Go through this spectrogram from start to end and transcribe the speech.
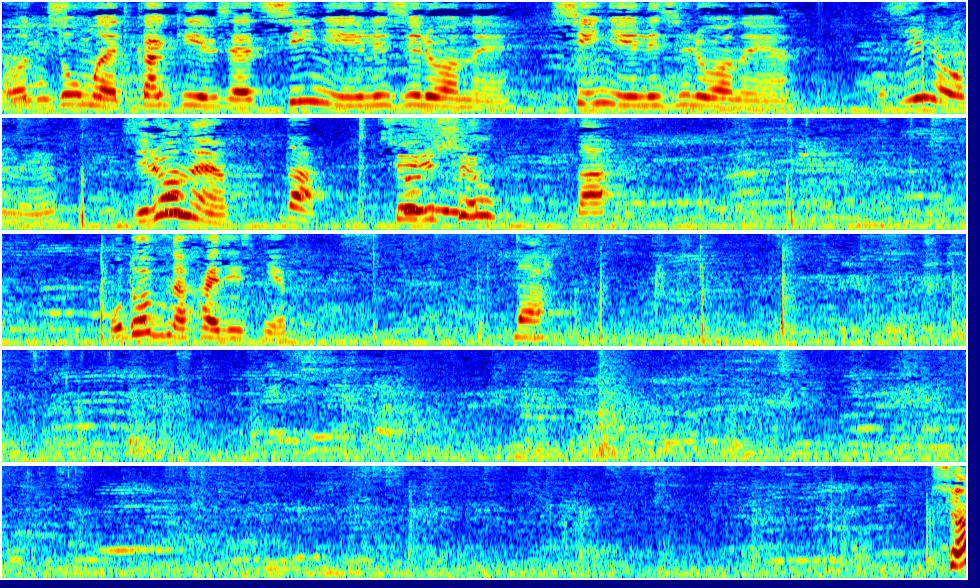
Вот думает, какие взять, синие или зеленые? Синие или зеленые? Зеленые. Зеленые? Да. Все, решил? Да. Удобно ходить в них? Да. Все?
